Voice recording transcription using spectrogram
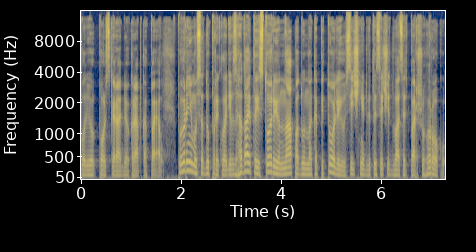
www.polskeradio.pl. Повернімося до прикладів. Згадайте історію нападу на Капітолій у січні 2021 року.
